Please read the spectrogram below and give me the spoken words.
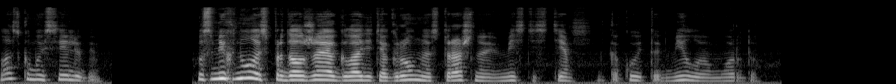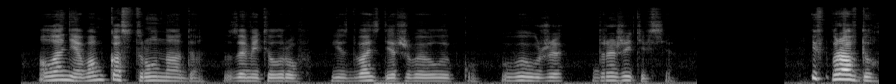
ласку мы все любим. Усмехнулась, продолжая гладить огромную, страшную, вместе с тем, какую-то милую морду. «Ланя, вам к костру надо», — заметил Ров, едва сдерживая улыбку. «Вы уже дрожите все». И вправду,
